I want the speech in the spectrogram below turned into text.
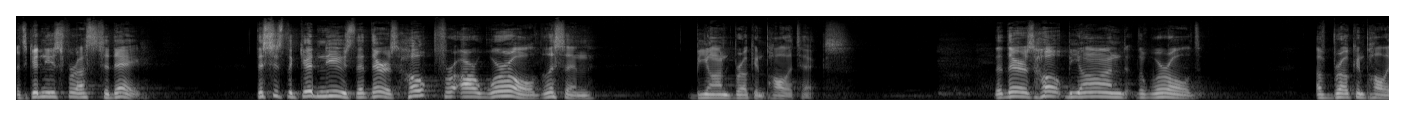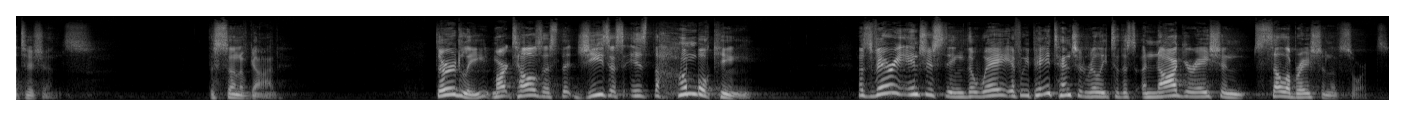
It's good news for us today. This is the good news that there is hope for our world, listen, beyond broken politics. That there is hope beyond the world of broken politicians, the Son of God. Thirdly, Mark tells us that Jesus is the humble king. It's very interesting the way, if we pay attention really to this inauguration celebration of sorts.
